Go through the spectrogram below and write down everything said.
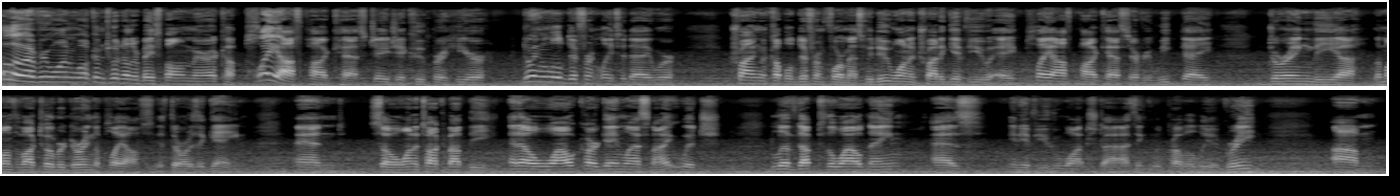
Hello, everyone. Welcome to another Baseball America playoff podcast. JJ Cooper here. Doing a little differently today. We're trying a couple different formats. We do want to try to give you a playoff podcast every weekday during the uh, the month of October during the playoffs if there is a game. And so I want to talk about the NL wildcard game last night, which lived up to the wild name, as any of you who watched, uh, I think, would probably agree. Um,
